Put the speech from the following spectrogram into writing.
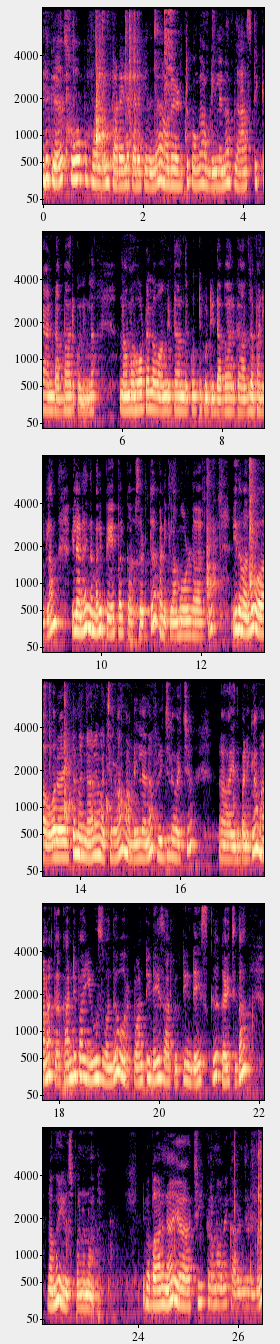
இதுக்கு சோப்பு ஹோல்டும் கடையில் கிடைக்குதுங்க. அதை எடுத்துக்கோங்க. அப்படி இல்லைன்னா பிளாஸ்டிக் கேன் டப்பா இருக்கும் இல்லைங்களா? நம்ம ஹோட்டலில் வாங்கிட்டு அந்த குட்டி குட்டி டப்பா இருக்குது அதில் பண்ணிக்கலாம். இல்லைன்னா இந்த மாதிரி பேப்பர் கப்ஸ் எடுத்து பண்ணிக்கலாம். மோல்டாக இருக்கும். இது வந்து ஒரு எட்டு மணி நேரம் வச்சிடலாம். அப்படி இல்லைன்னா ஃப்ரிட்ஜில் வச்சு இது பண்ணிக்கலாம். ஆனால் க கண்டிப்பாக யூஸ் வந்து ஒரு டுவெண்ட்டி டேஸ் ஆர் ஃபிஃப்டீன் டேஸ்க்கு கழித்து தான் நம்ம யூஸ் பண்ணணும். இப்போ பாருங்கள் சீக்கிரமாகவே கரைஞ்சிடுது.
